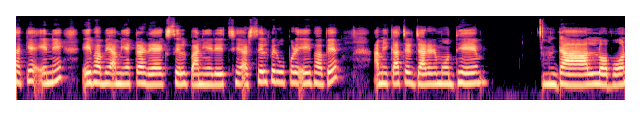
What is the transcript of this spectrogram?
থাকে। এনে এইভাবে আমি একটা র্যাক সেলফ বানিয়ে রেখেছি। আর সেলফের উপরে এইভাবে আমি কাচের জারের মধ্যে ডাল, লবণ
